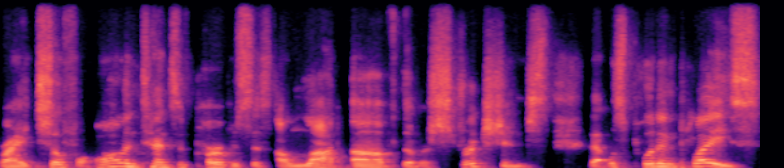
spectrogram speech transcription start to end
right? So for all intensive purposes, a lot of the restrictions that was put in place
